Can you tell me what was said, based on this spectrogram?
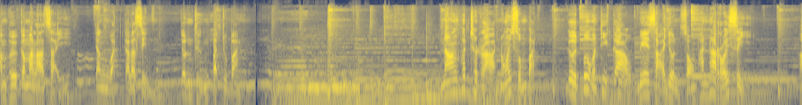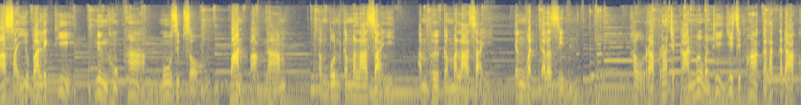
อำเภอกำมลาไสยจังหวัดกาลสินจนถึงปัจจุบัน นางพัชราน้อยสมบัติ เกิดเมื่อวันที่ 9 เมษายน 2504 อาศัยอยู่บ้านเล็กที่ 165 หมู่ 12 บ้านปากน้ำ ตำบลกำมะลาไสอำเภอกำมะลาไสจังหวัดกาลสินเข้ารับราชการเมื่อวันที่ 25 กรกฎาค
